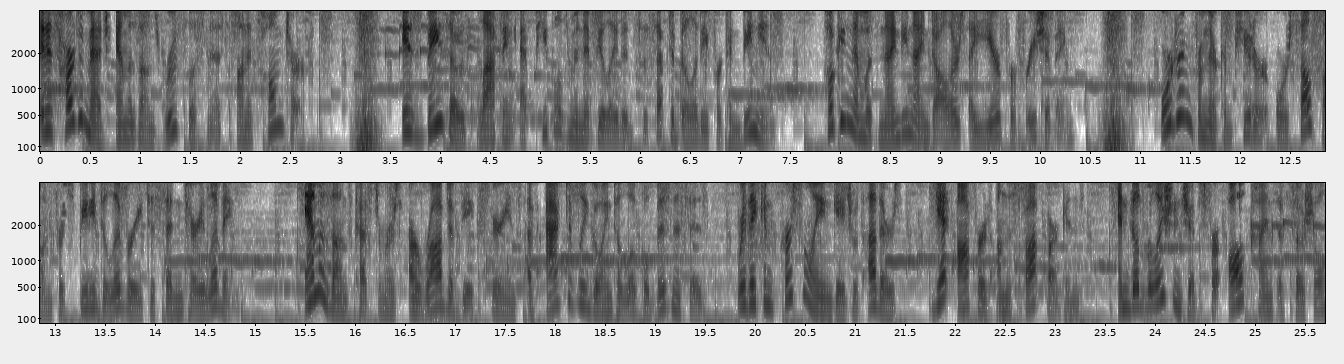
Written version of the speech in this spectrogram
It is hard to match Amazon's ruthlessness on its home turf. Is Bezos laughing at people's manipulated susceptibility for convenience, hooking them with $99 a year for free shipping? Ordering from their computer or cell phone for speedy delivery to sedentary living. Amazon's customers are robbed of the experience of actively going to local businesses where they can personally engage with others, get offered on the spot bargains, and build relationships for all kinds of social,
